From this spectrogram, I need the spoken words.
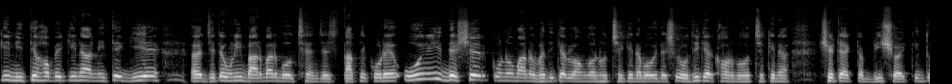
কি নিতে হবে কিনা? নিতে গিয়ে যেটা উনি বারবার বলছেন যে তাতে করে ওই দেশের কোনো মানবাধিকার লঙ্ঘন হচ্ছে কিনা বা ওই দেশের অধিকার খর্ব হচ্ছে কিনা সেটা একটা বিষয়। কিন্তু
